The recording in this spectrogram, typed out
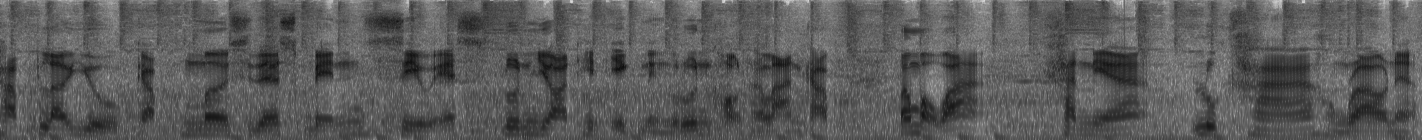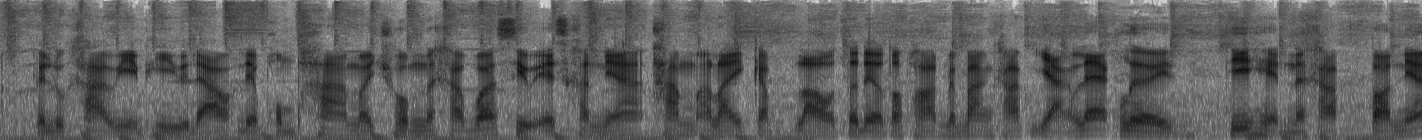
ครับ เราอยู่กับ Mercedes-Benz CLS รุ่นยอดฮิตอีกหนึ่งรุ่นของทางร้านครับ ต้องบอกว่า คันนี้ลูกค้าของเราเนี่ยเป็นลูกค้า VIP อยู่แล้ว เดี๋ยวผมพามาชมนะครับว่า CLS คันนี้ทำอะไรกับเราตัวเดลต้าพาร์ทไปบ้างครับ อย่างแรกเลยที่เห็นนะครับ ตอนนี้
